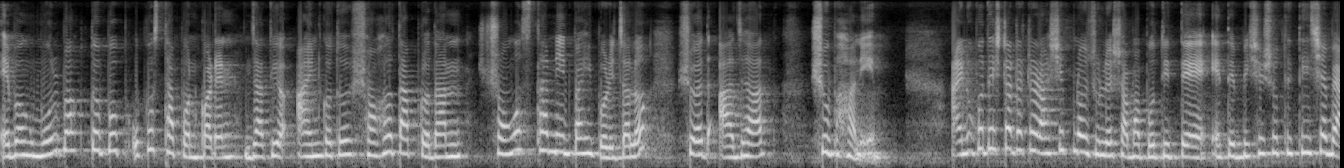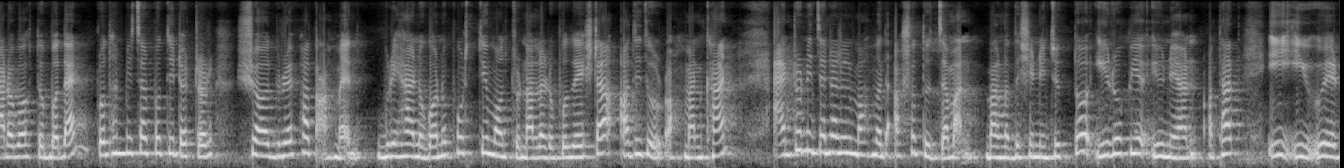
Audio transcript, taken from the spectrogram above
এবং মূল বক্তব্য উপস্থাপন করেন জাতীয় আইনগত সহায়তা প্রদান সংস্থার নির্বাহী পরিচালক সৈয়দ আজাদ সুবহানি। আইন উপদেষ্টা ডক্টর আসিফ নজরুলের সভাপতিত্বে এতে বিশেষ অতিথি হিসেবে আরও বক্তব্য দেন প্রধান বিচারপতি ডক্টর সৈয়দ রেফাত আহমেদ গৃহায়ন ও গণপূর্তি মন্ত্রণালয়ের উপদেষ্টা আজিদুর রহমান খান, অ্যাটর্নি জেনারেল মোহাম্মদ আসাদুজ্জামান, বাংলাদেশে নিযুক্ত ইউরোপীয় ইউনিয়ন অর্থাৎ ইইউ এর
